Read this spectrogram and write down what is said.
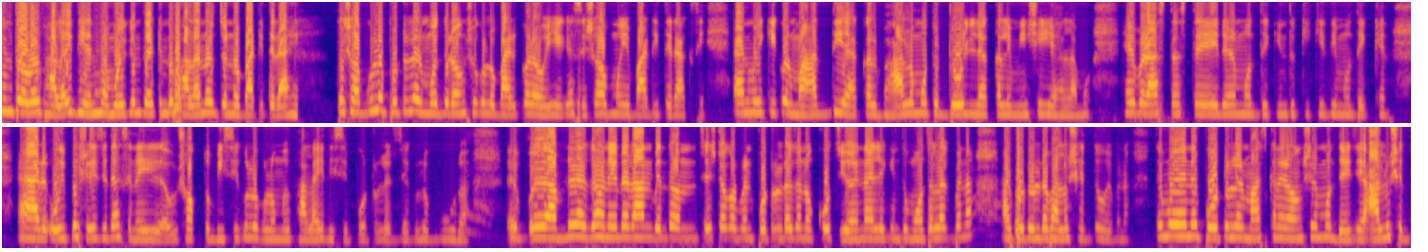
কিন্তু আবার ফালাই দিয়ে না মই কিন্তু কিন্তু ফালানোর জন্য বাটিতে রাখি। তো সবগুলো পটলের মধ্যের অংশগুলো বাইর করা হয়ে গেছে, সব মই বাটিতে রাখছি। আর মই কি করব, হাত দিয়ে একাল ভালো মতো ডোল একালে মিশিয়ে হেলামো। এবার আস্তে আস্তে এটার মধ্যে কিন্তু কি কি দিমো দেখেন। আর ওই পাশে এই যে দেখছেন, এই শক্ত বিচিগুলো গুলো মই ফালাই দিছি পটলের যেগুলো বুড়া। আপনারা যখন এটা রানবেন তখন চেষ্টা করবেন পটলটা যেন কচি হয় নাহলে কিন্তু মজা লাগবে না আর পটলটা ভালো সেদ্ধ হইবে না। তো মই এনে পটলের মাঝখানের অংশের মধ্যে যে আলু সেদ্ধ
